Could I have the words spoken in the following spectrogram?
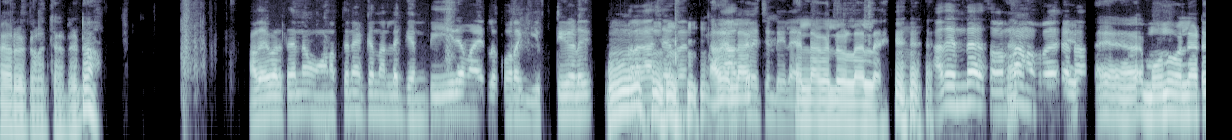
വേറൊരു കളച്ചാട്ട് കേട്ടോ. അതേപോലെ തന്നെ ഓണത്തിനൊക്കെ നല്ല ഗംഭീരമായിട്ടുള്ള കുറെ ഗിഫ്റ്റുകൾ എല്ലാ കൊല്ലം ഉള്ളതല്ലേ അതെന്താ? സ്വർണാണോ മൂന്ന് കൊല്ലമായിട്ട്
